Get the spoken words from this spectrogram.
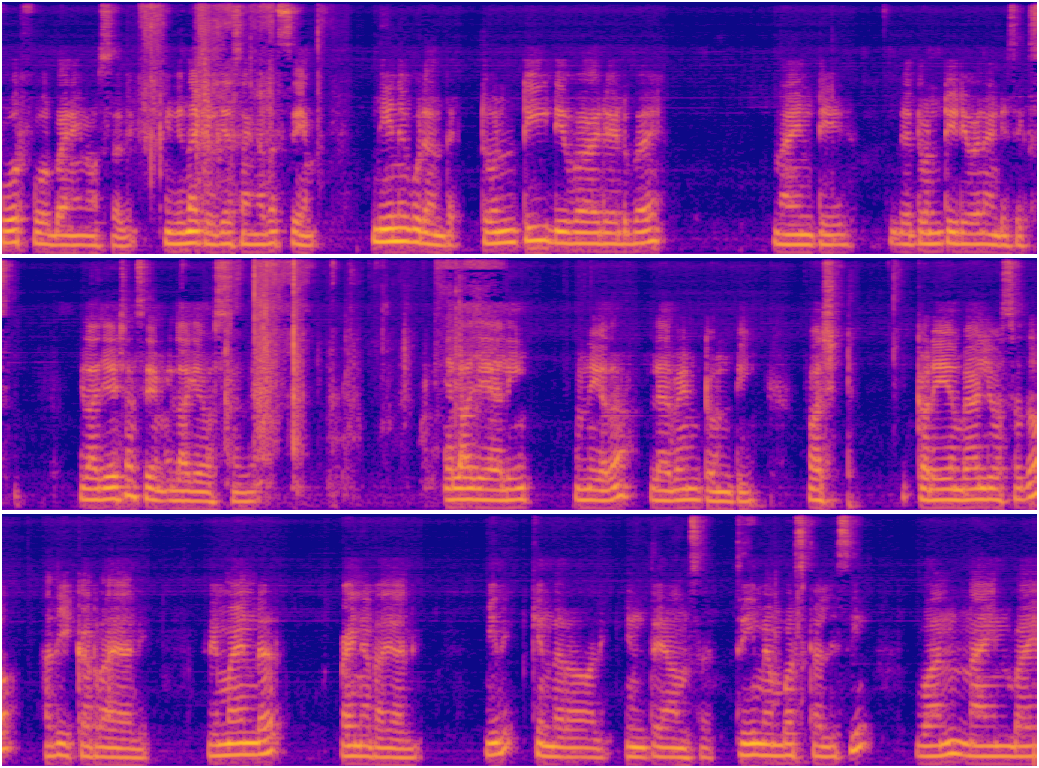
four four by nine వస్తుంది. ఇది ఇందాక ఇక్కడ చేసాం కదా సేమ్ దీనికి కూడా అంతే. Twenty divided by ninety twenty divide ninety six ఇలా చేసినా సేమ్ ఇలాగే వస్తుంది. ఎలా చేయాలి? ఉంది కదా? లెవెన్ ట్వంటీ ఫస్ట్ ఇక్కడ ఏం వాల్యూ వస్తుందో అది ఇక్కడ రాయాలి. రిమైండర్ పైన రాయాలి. ఇది కింద రావాలి. ఇంతే ఆన్సర్ త్రీ మెంబర్స్ కలిసి one nine by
